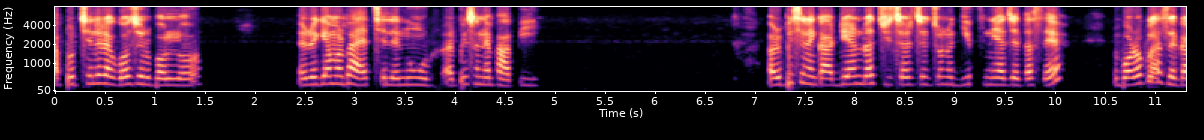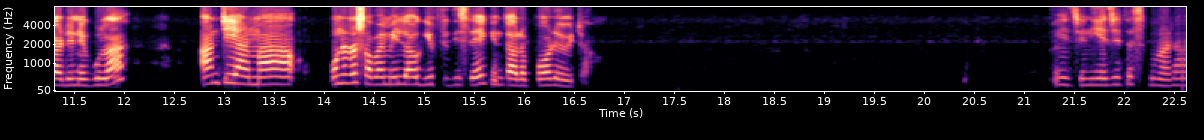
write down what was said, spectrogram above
তারপর ছেলেরা গজল বলল। এটা কি আমার ভাইয়ের ছেলে নূর? আর পিছনে ভাবি। আর পিছনে গার্ডিয়ানরা টিচার্সের জন্য গিফট নিয়ে যেতেছে। বড় ক্লাসের গার্ডিয়ান এগুলা। আন্টি আর মা, ওনারা সবাই মিলেও গিফট দিছে, কিন্তু আরও পরে ওইটা। এই যে নিয়ে যেতেছে ওনারা।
